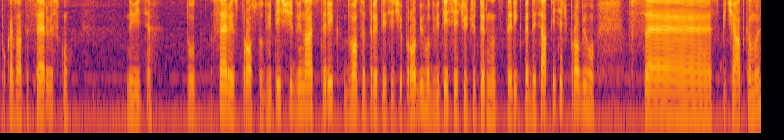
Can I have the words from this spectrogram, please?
показати сервіску. Дивіться, тут сервіс просто 2012 рік, 23 тисячі пробігу, 2014 рік, 50 тисяч пробігу, все з печатками.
